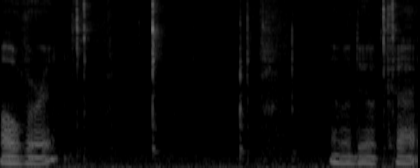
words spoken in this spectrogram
over it. And we'll do a cut.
